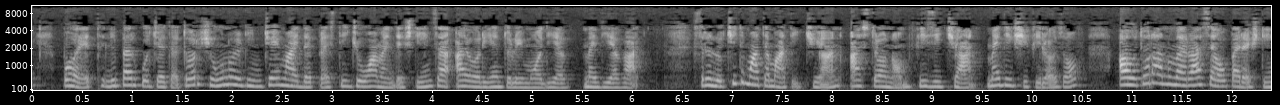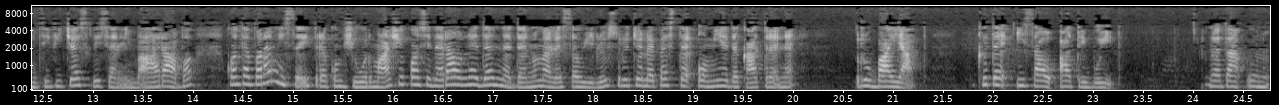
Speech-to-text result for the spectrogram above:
1050-1123, poet, liber cugetător și unul din cei mai de prestigiu oameni de știință ai Orientului medieval. Strălucit matematician, astronom, fizician, medic și filozof, autor a numeroase opere științifice scrise în limba arabă, contemporanii săi, precum și urmașii, considerau nedemne de numele său ilustru cele peste o mie de catrene, Rubayat, câte i s-au atribuit. Nota 1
